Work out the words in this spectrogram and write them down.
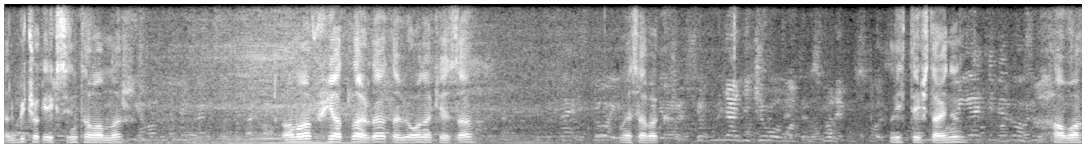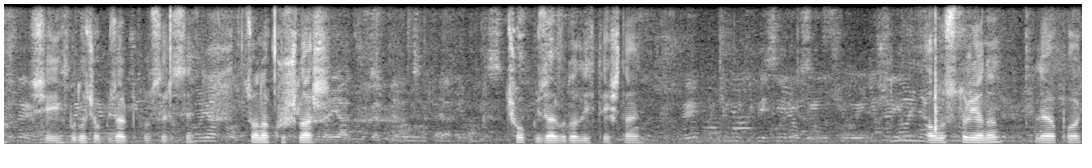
Yani birçok eksiğini tamamlar. Ama fiyatlar da tabii ona keza. Mesela bak. Liechtenstein'ın hava şeyi. Bu da çok güzel bir serisi. Sonra kuşlar. Çok güzel bu da Liechtenstein. Avusturya'nın Leopold.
